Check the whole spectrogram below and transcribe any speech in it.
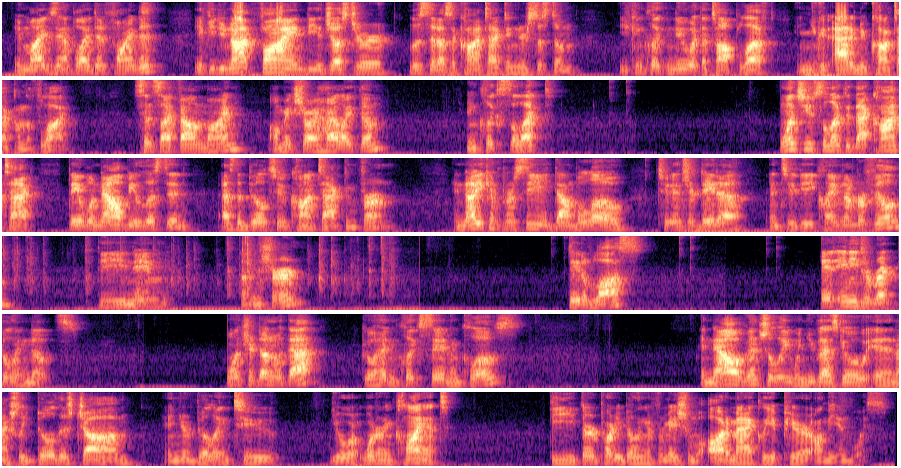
In my example I did find it if you do not find the adjuster listed as a contact in your system, you can click New at the top left and you can add a new contact on the fly. Since I found mine, I'll make sure I highlight them and click Select. Once you've selected that contact, they will now be listed as the bill to contact and firm. And now you can proceed down below to enter data into the claim number field, the name of insured, date of loss, and any direct billing notes. Once you're done with that, go ahead and click Save and Close. And now eventually when you guys go and actually bill this job and you're billing to your ordering client, the third-party billing information will automatically appear on the invoice.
